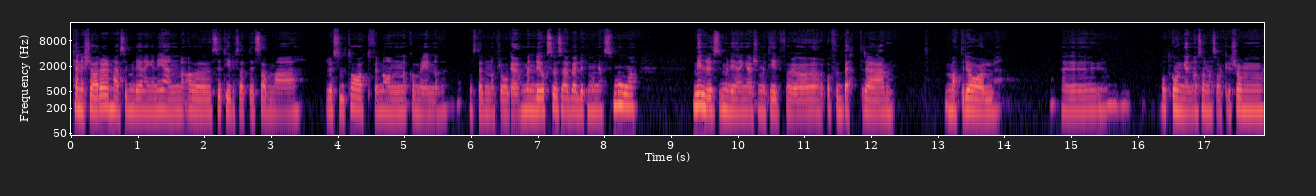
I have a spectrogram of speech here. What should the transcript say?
kan ni köra den här simuleringen igen och se till så att det är samma resultat för någon kommer in och- ställer någon fråga. Men det är också så här väldigt många små, mindre simuleringar som är till för att, att förbättra material eh, åtgången och sådana saker som,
